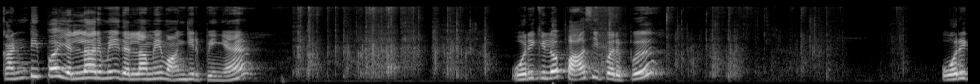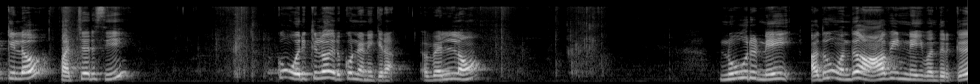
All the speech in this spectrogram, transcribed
கண்டிப்பாக எல்லாருமே இதெல்லாமே வாங்கியிருப்பீங்க. ஒரு கிலோ பாசிப்பருப்பு ஒரு கிலோ பச்சரிசி ஒரு கிலோ இருக்கும்னு நினைக்கிறேன். வெல்லம் நூறு நெய் அதுவும் வந்து ஆவின் நெய் வந்திருக்கு.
